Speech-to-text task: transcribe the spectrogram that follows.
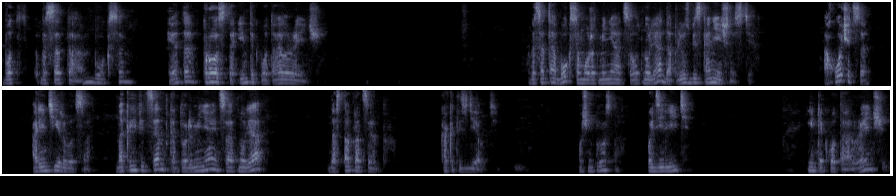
Вот высота бокса – это просто interquartile range. Высота бокса может меняться от нуля до плюс бесконечности. А хочется ориентироваться на коэффициент, который меняется от нуля до 100%. Как это сделать? Очень просто. Поделить interquartile range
